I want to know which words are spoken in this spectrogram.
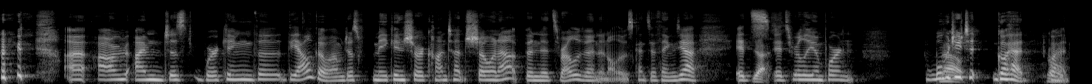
I, I'm I'm just working the the algo. I'm just making sure content's showing up and it's relevant and all those kinds of things." Yeah. It's yes. it's really important. What now, would you t- go ahead. Go, go ahead.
